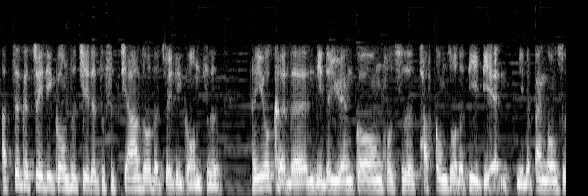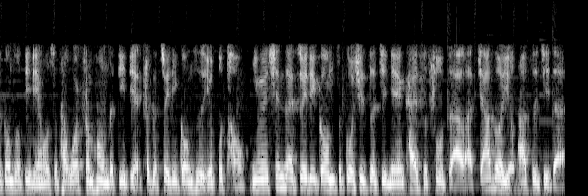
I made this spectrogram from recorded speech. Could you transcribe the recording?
啊，这个最低工资记得这是加州的最低工资。很有可能你的员工或是他工作的地点，你的办公室工作地点，或是他 work from home 的地点，这个最低工资有不同。因为现在最低工资过去这几年开始复杂了，加州有他自己的，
